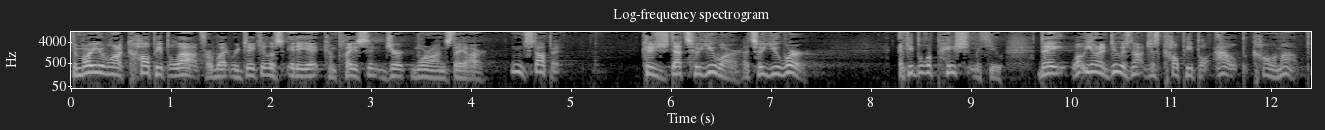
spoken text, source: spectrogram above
the more you want to call people out for what ridiculous, idiot, complacent, jerk morons they are. Mm, stop it because that's who you are. That's who you were. And people were patient with you. They, what you want to do is not just call people out, but call them up.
